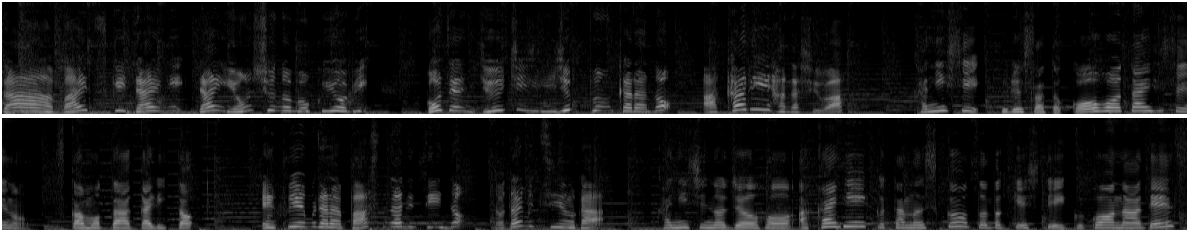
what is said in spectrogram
さあ毎月第2第4週の木曜日午前11時20分からの明るい話は？蟹市ふるさと広報大使の塚本あかりと FM ララパーソナリティの野田光代が蟹市の情報を明るく楽しくお届けしていくコーナーです。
